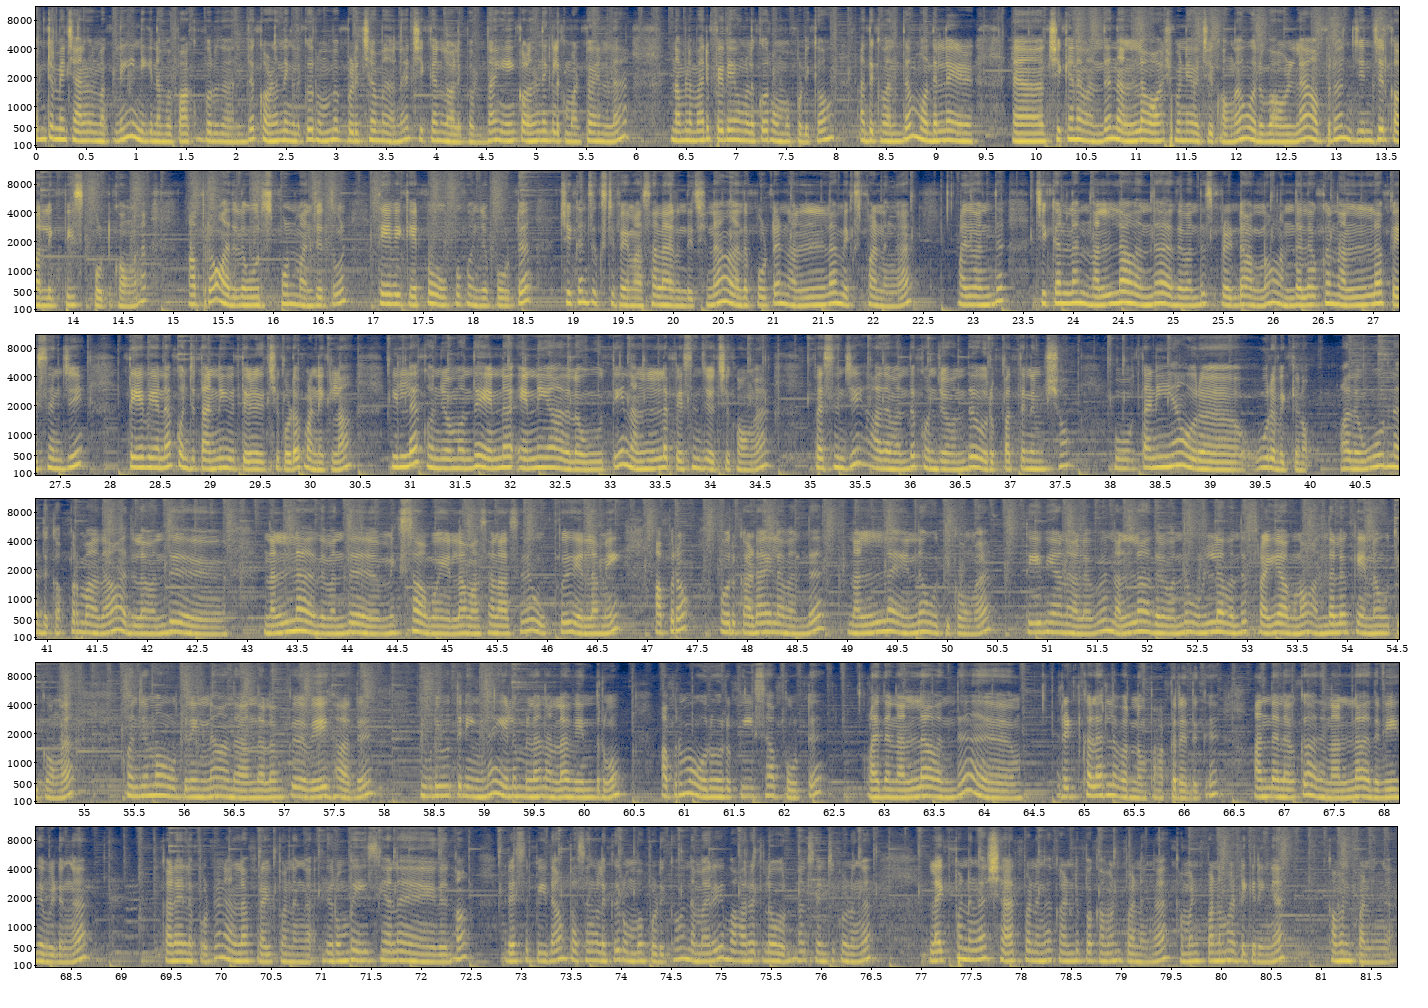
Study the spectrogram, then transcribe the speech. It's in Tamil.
வெல்கம் டு மை சேனல் மக்களே. இன்றைக்கி நம்ம பார்க்க போகிறது வந்து குழந்தைங்களுக்கு ரொம்ப பிடிச்சமான சிக்கன் லாலிபாப் தான். ஏன் குழந்தைங்களுக்கு மட்டும் இல்லை நம்மளை மாதிரி பெரியவங்களுக்கும் ரொம்ப பிடிக்கும். அதுக்கு வந்து முதல்ல சிக்கனை வந்து நல்லா வாஷ் பண்ணி வச்சுக்கோங்க. ஒரு பவுலில் அப்புறம் ஜிஞ்சர் கார்லிக் பீஸ் போட்டுக்கோங்க. அப்புறம் அதில் ஒரு ஸ்பூன் மஞ்சள்தூள் தேவைக்கேற்ப உப்பு கொஞ்சம் போட்டு சிக்கன் சிக்ஸ்டி ஃபைவ் மசாலா இருந்துச்சுன்னா அதை போட்டு நல்லா மிக்ஸ் பண்ணுங்கள் அது வந்து சிக்கனில் நல்லா வந்து அதை வந்து ஸ்ப்ரெட் ஆகணும். அந்தளவுக்கு நல்லா பிசைஞ்சு தேவையான கொஞ்சம் தண்ணி தெளித்து கூட பண்ணிக்கலாம். இல்லை கொஞ்சம் வந்து எண்ணெய் எண்ணெயாக அதில் ஊற்றி நல்லா பிசைஞ்சு வச்சுக்கோங்க. பிசைஞ்சு அதை வந்து கொஞ்சம் வந்து ஒரு பத்து நிமிஷம் தனியாக ஒரு ஊற வைக்கணும். அதை ஊறினதுக்கப்புறமா தான் அதில் வந்து நல்லா அது வந்து மிக்ஸ் ஆகும். எல்லா மசாலாஸு உப்பு எல்லாமே. அப்புறம் ஒரு கடாயில் வந்து நல்லா எண்ணெய் ஊற்றிக்கோங்க தேவையான அளவு நல்லா அதில் வந்து உள்ளே வந்து ஃப்ரை ஆகணும். அந்தளவுக்கு எண்ணெய் ஊற்றிக்கோங்க கொஞ்சமாக ஊற்றுனீங்கன்னா அது அந்தளவுக்கு வேகாது. இப்படி ஊற்றுனீங்கன்னா எலும்பெல்லாம் நல்லா வெந்துடும் அப்புறமா ஒரு ஒரு பீஸாக போட்டு அதை நல்லா வந்து ரெட் கலரில் வரணும் பார்க்குறதுக்கு அந்த அளவுக்கு அதை நல்லா அதை வேக விடுங்க. கடையில் போட்டு நல்லா ஃப்ரை பண்ணுங்கள் இது ரொம்ப ஈஸியான இது தான் ரெசிபி தான். பசங்களுக்கு ரொம்ப பிடிக்கும். இந்த மாதிரி வாரத்தில் ஒரு நாள் செஞ்சு கொடுங்க. லைக் பண்ணுங்கள் ஷேர் பண்ணுங்கள் கண்டிப்பாக கமெண்ட் பண்ணுங்கள் கமெண்ட் பண்ண மாட்டேங்கிறீங்க. கமெண்ட் பண்ணுங்கள்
